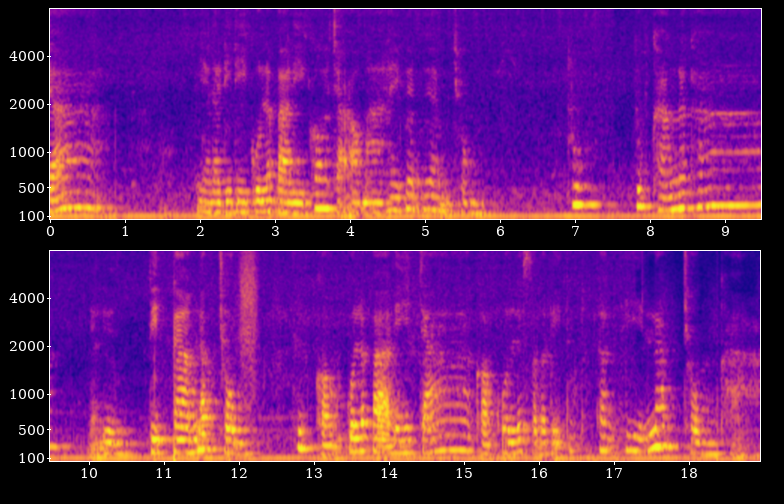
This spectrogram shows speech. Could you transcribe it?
จ้า มีอะไรดีๆ กุลปาลีก็จะเอามาให้เพื่อนๆชม ทุกทุกครั้งนะคะ อย่าลืมติดตามรับชมคลิปของกุลปาลีจ้า ขอบคุณและสวัสดีทุกๆท่านที่รับชมค่ะ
